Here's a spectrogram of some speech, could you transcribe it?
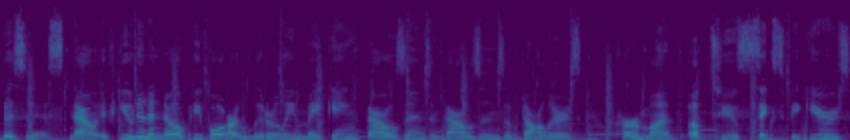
business. Now if you didn't know people are literally making thousands and thousands of dollars per month up to six figures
